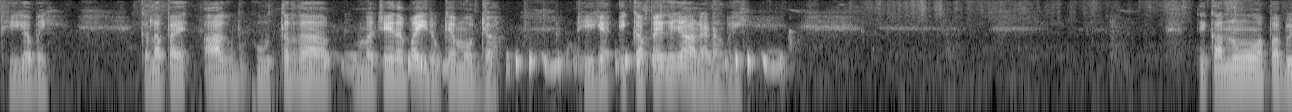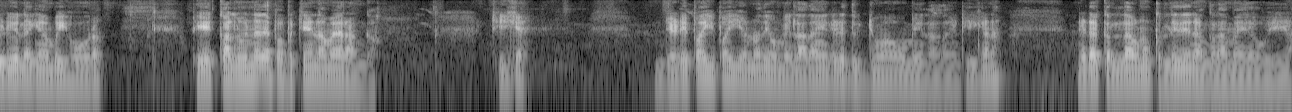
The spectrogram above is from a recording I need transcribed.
ਠੀਕ ਹੈ ਬਈ। ਕੱਲਾ ਆਪਾਂ ਆ ਕਬੂਤਰ ਦਾ ਬੱਚੇ ਦਾ ਭਾਈ ਰੁਕਿਆ ਮੋਜਾ। ਠੀਕ ਹੈ, ਇੱਕ ਆਪੇ ਗਜਾ ਲੈਣਾ ਬਈ। ਤੇ ਕੱਲ ਨੂੰ ਆਪਾਂ ਵੀਡੀਓ ਲੈ ਕੇ ਆਂ ਬਈ ਹੋਰ। ਠੀਕ ਕੱਲ ਨੂੰ ਇਹਨਾਂ ਦੇ ਆਪਾਂ ਬੱਚੇ ਲਾਵਾਂ ਰੰਗ। ਠੀਕ ਹੈ, ਜਿਹੜੇ ਭਾਈ ਭਾਈ ਉਹਨਾਂ ਦੇ ਉਵੇਂ ਲਾ ਦਾਂਗੇ, ਜਿਹੜੇ ਦੂਜੋਂ ਆ, ਉਵੇਂ ਲਾ ਦਾਂਗੇ, ਠੀਕ ਹੈ ਨਾ। ਜਿਹੜਾ ਕੱਲਾ ਉਹਨੂੰ ਕੱਲੇ ਦੇ ਰੰਗ ਲਾਵਾਂ ਉਹੀ ਆ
